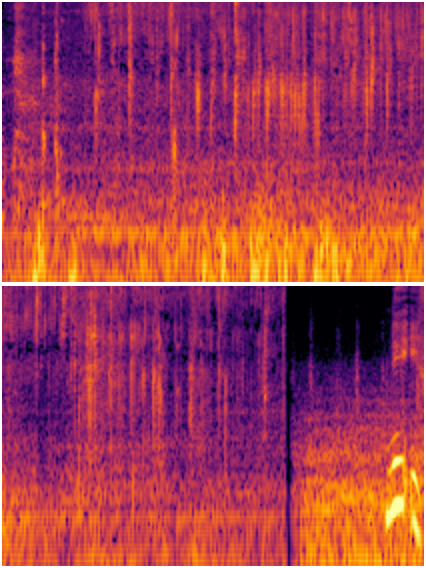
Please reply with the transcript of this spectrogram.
ท นี่อีก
